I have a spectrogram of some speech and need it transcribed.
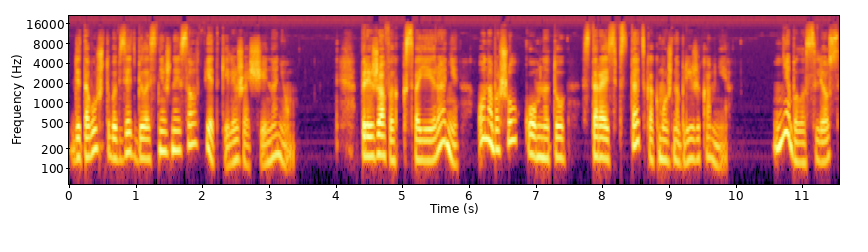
для того, чтобы взять белоснежные салфетки, лежащие на нем. Прижав их к своей ране, он обошел комнату, стараясь встать как можно ближе ко мне. Не было слез,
